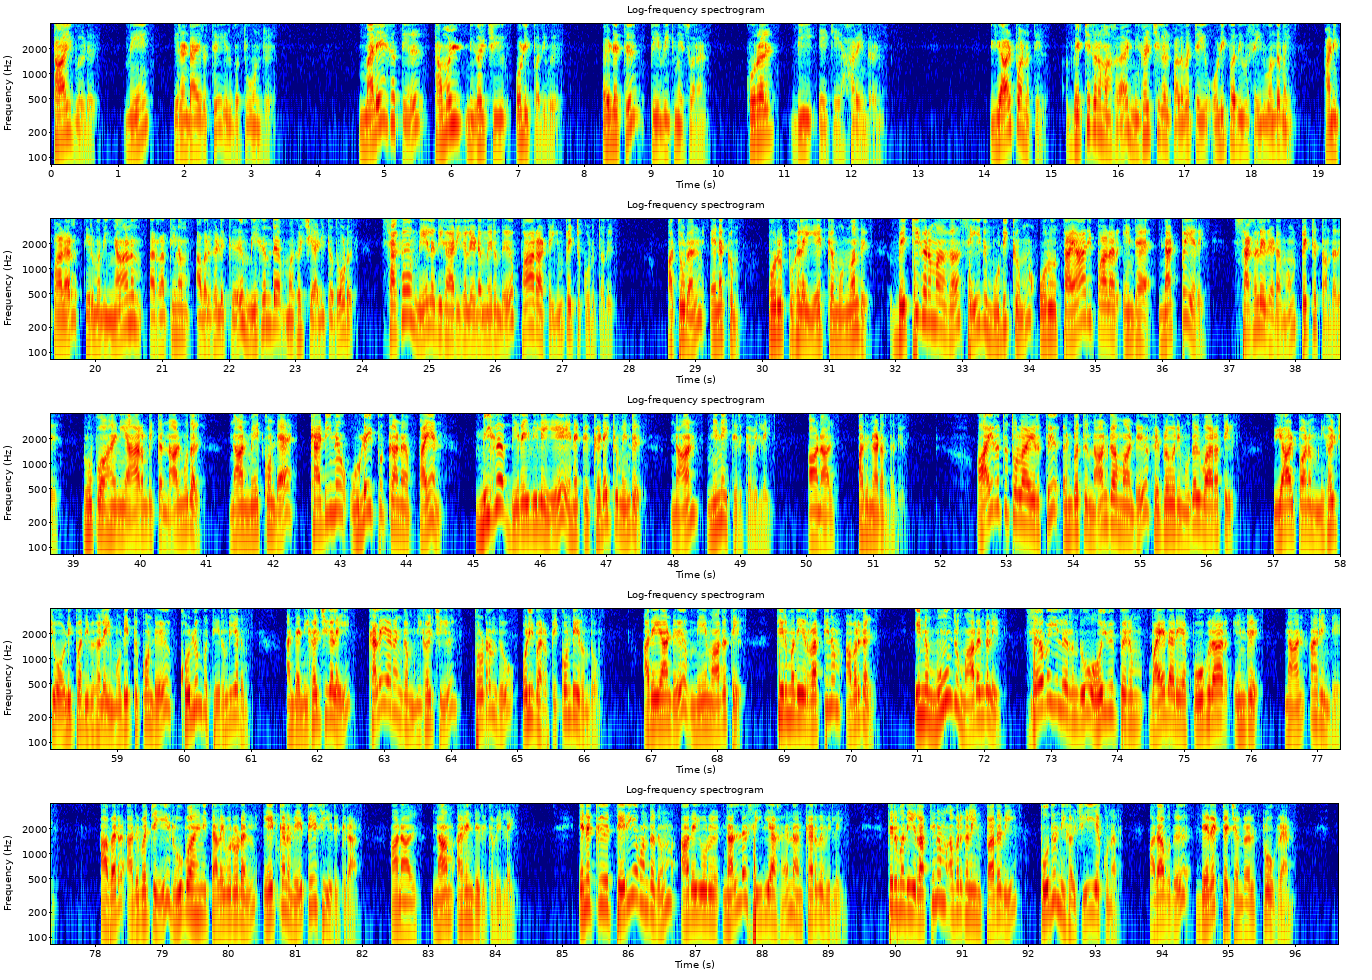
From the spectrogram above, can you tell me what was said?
தாய் வீடு மே இரண்டாயிரத்து இருபத்தி ஒன்று மலேகத்தில் தமிழ் நிகழ்ச்சி ஒளிப்பதிவு. எழுத்து பி. விக்னேஸ்வரன். குரல் பி. ஏ. கே. ஹரேந்திரன். யாழ்ப்பாணத்தில் வெற்றிகரமாக நிகழ்ச்சிகள் பலவற்றை ஒளிப்பதிவு செய்து வந்தமை பணிப்பாளர் திருமதி ஞானம் ரத்தினம் அவர்களுக்கு மிகுந்த மகிழ்ச்சி அளித்ததோடு சக மேலதிகாரிகளிடமிருந்து பாராட்டையும் பெற்றுக் கொடுத்தது. அத்துடன் எனக்கும் பொறுப்புகளை ஏற்க முன்வந்து வெற்றிகரமாக செய்து முடிக்கும் ஒரு தயாரிப்பாளர் என்ற நட்பெயரை சகலரிடமும் பெற்றுத்தந்தது ரூபவாகினி ஆரம்பித்த நாள் முதல் நான் மேற்கொண்ட கடின உழைப்புக்கான பயன் மிக விரைவிலேயே எனக்கு கிடைக்கும் என்று நான் நினைத்திருக்கவில்லை. ஆனால் அது நடந்தது. ஆயிரத்து தொள்ளாயிரத்து எண்பத்து நான்காம் ஆண்டு பிப்ரவரி முதல் வாரத்தில் யாழ்ப்பாணம் நிகழ்ச்சி ஒளிப்பதிவுகளை முடித்துக்கொண்டு கொழும்பு திரும்பியதும் அந்த நிகழ்ச்சிகளை கலையரங்கம் நிகழ்ச்சியில் தொடர்ந்து ஒளிபரப்பிக் கொண்டிருந்தோம். அதே ஆண்டு மே மாதத்தில் திருமதி ரத்தினம் அவர்கள் இன்னும் மூன்று மாதங்களில் சேவையிலிருந்து ஓய்வு பெறும் வயதடையப் போகிறார் என்று நான் அறிந்தேன். அவர் அது பற்றி ரூபாயினி தலைவருடன் ஏற்கனவே பேசியிருக்கிறார். ஆனால் நாம் அறிந்திருக்கவில்லை. எனக்கு தெரிய வந்ததும் அதை ஒரு நல்ல செய்தியாக நான் கருதவில்லை. திருமதி ரத்தினம் அவர்களின் பதவி பொது நிகழ்ச்சி இயக்குனர் அதாவது டைரக்டர் ஜெனரல் புரோகிராம்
